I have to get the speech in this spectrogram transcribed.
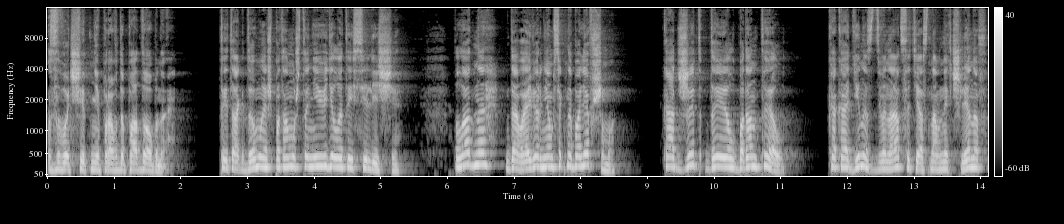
Звучит неправдоподобно. Ты так думаешь, потому что не видел этой селищи. Ладно, давай вернемся к наболевшему. Каджит Дейл Бадантел. Как один из 12 основных членов,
